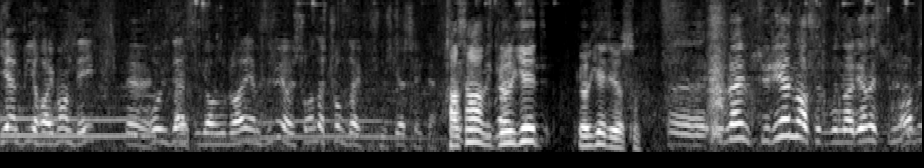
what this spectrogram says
yiyen bir hayvan değil. Evet. O yüzden yavruları emziriyor. Şu anda çok zayıf düşmüş gerçekten. Hasan abi gölge gölge diyorsun. Ee, İbrahim Suriye nasıl bunlar? Yani sü- Abi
